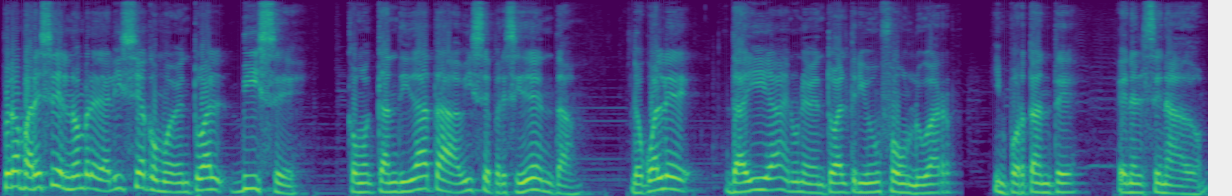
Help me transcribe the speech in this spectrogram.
Pero aparece el nombre de Alicia como eventual vice, como candidata a vicepresidenta, lo cual le daría en un eventual triunfo un lugar importante en el Senado.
